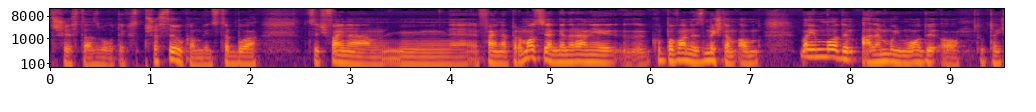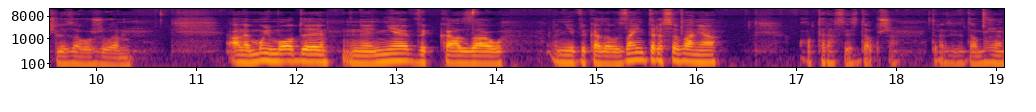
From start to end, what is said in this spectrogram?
300 zł z przesyłką, więc to była dosyć fajna, mm, e, fajna promocja. Generalnie e, kupowany z myślą o moim młodym, ale mój młody, o tutaj źle założyłem, ale mój młody mm, nie wykazał, nie wykazał zainteresowania. O, teraz jest dobrze. Teraz jest dobrze.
